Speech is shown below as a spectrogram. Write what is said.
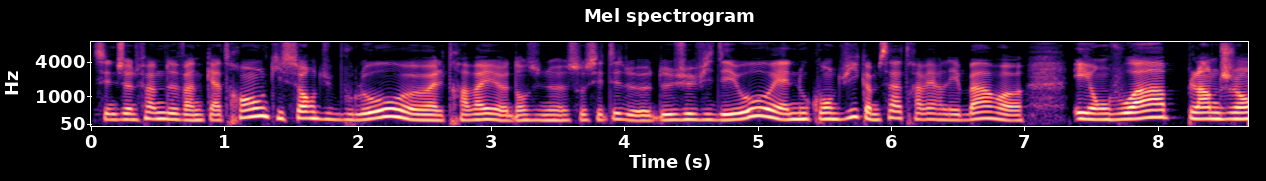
C'est une jeune femme de 24 ans qui sort du boulot, euh, elle travaille dans une société de, de, jeux vidéo et elle nous conduit comme ça à travers les bars euh, et on voit plein de gens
